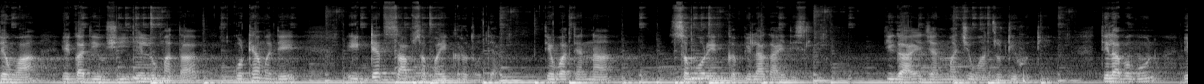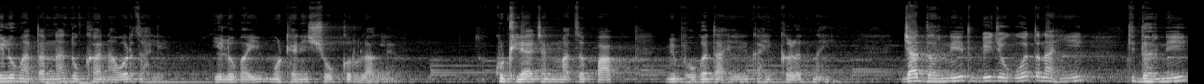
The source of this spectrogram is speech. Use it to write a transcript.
तेव्हा एका दिवशी येलू माता गोठ्यामध्ये एकट्याच साफसफाई करत होत्या. तेव्हा त्यांना समोर एक कपिला गाय दिसली. ती गाय जन्माची वांजुटी होती. तिला बघून येलू मातांना दुःख अनावर झाले. येलूबाई मोठ्याने शोक करू लागल्या. कुठल्या जन्माचं पाप मी भोगत आहे काही कळत नाही. ज्या धरणीत बीज उगवत नाही ती धरणी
